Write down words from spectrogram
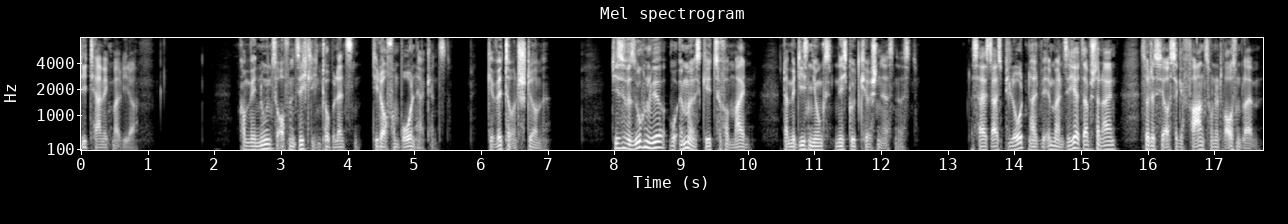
die Thermik mal wieder. Kommen wir nun zu offensichtlichen Turbulenzen, die du auch vom Boden her kennst. Gewitter und Stürme. Diese versuchen wir, wo immer es geht, zu vermeiden, damit diesen Jungs nicht gut Kirschen essen ist. Das heißt, als Piloten halten wir immer einen Sicherheitsabstand ein, so dass wir aus der Gefahrenzone draußen bleiben.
